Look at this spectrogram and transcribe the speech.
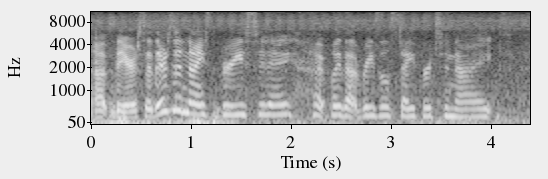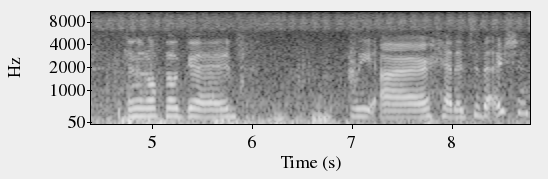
up there. So there's a nice breeze today. Hopefully that breeze will stay for tonight and it'll feel good. We are headed to the ocean.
